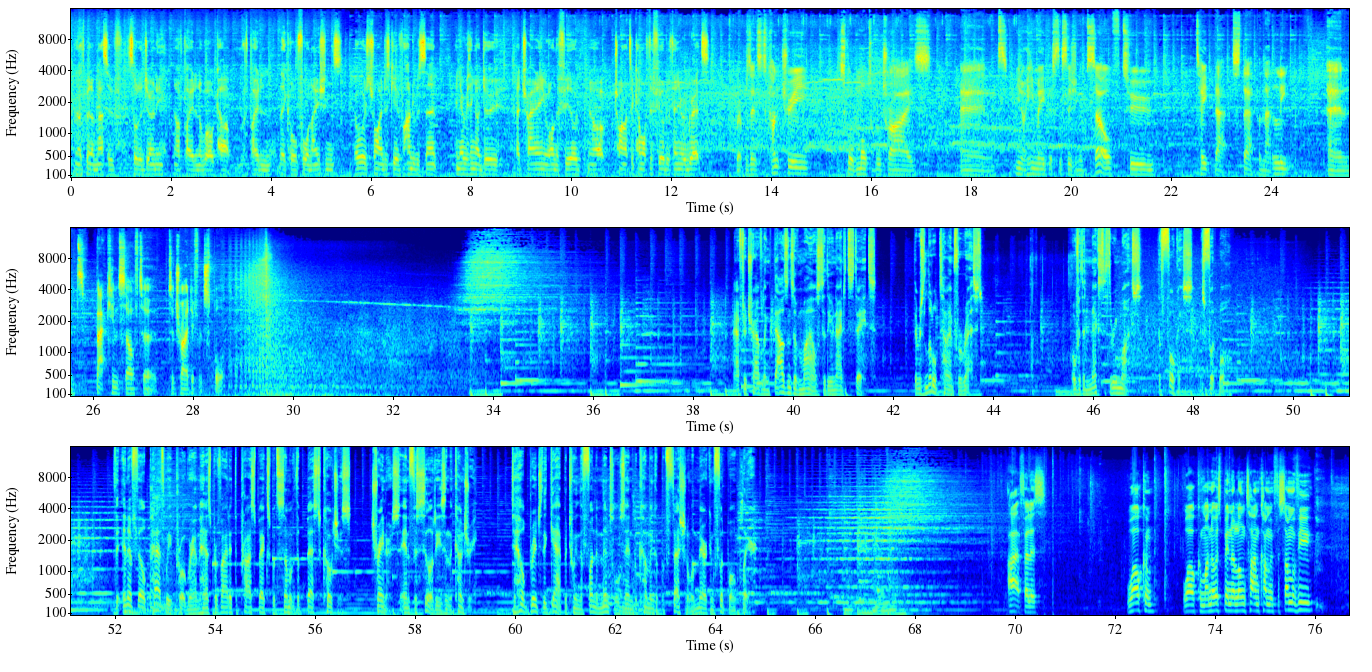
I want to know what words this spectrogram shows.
You know, it's been a massive sort of journey. I've played in a World Cup, I've played in, they call Four Nations. I always try and just give 100% in everything I do at training or on the field. You know, I try not to come off the field with any regrets. Represents his country, scored multiple tries, and you know he made this decision himself to take that step and that leap and back himself to to try a different sport. After traveling thousands of miles to the United States, there was little time for rest. Over the next three months, the focus is football. The NFL Pathway program has provided the prospects with some of the best coaches, trainers, and facilities in the country to help bridge the gap between the fundamentals and becoming a professional American football player. All right, fellas. Welcome, welcome. I know it's been a long time coming for some of you,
